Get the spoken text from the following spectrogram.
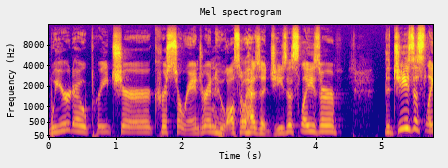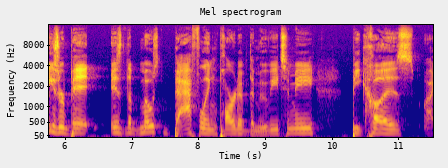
weirdo preacher Chris Sarandon, who also has a Jesus laser. The Jesus laser bit is the most baffling part of the movie to me because I,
